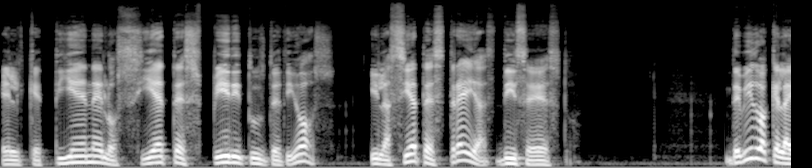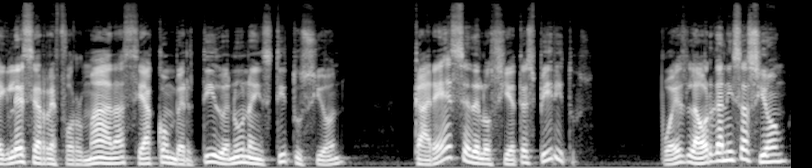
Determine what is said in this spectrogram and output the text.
El que tiene los siete espíritus de Dios y las siete estrellas dice esto. Debido a que la iglesia reformada se ha convertido en una institución, carece de los siete espíritus, pues la organización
